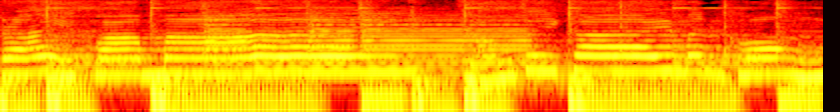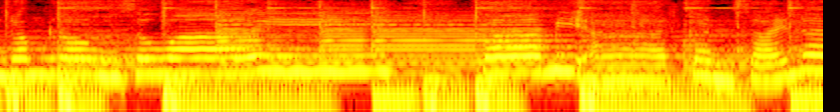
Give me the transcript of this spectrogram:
ไร้ความหมายสองใจกายมันคงดำรงสวัยฟ้ามิอาจกันสายน้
